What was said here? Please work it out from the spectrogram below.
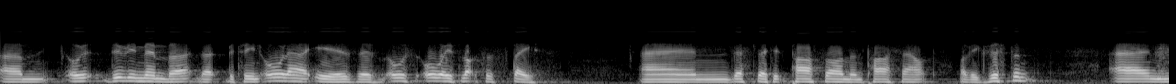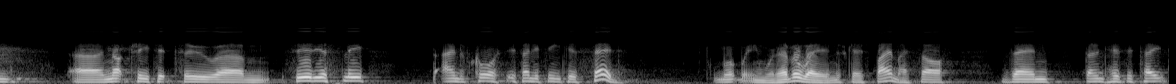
um, do remember that between all our ears there's always lots of space. And just let it pass on and pass out of existence. And uh, not treat it too um, seriously and of course, if anything is said, in whatever way, in this case by myself, then don't hesitate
